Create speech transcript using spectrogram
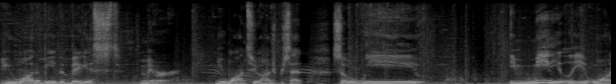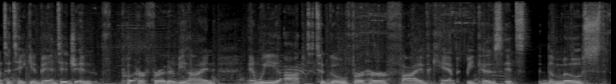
you want to be the biggest mirror. You want to 100%. So we immediately want to take advantage and put her further behind and we opt to go for her 5 camp because it's the most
